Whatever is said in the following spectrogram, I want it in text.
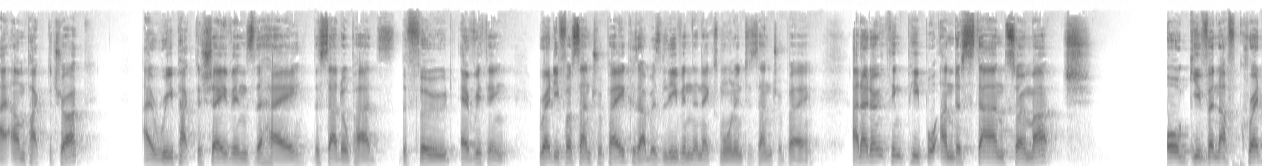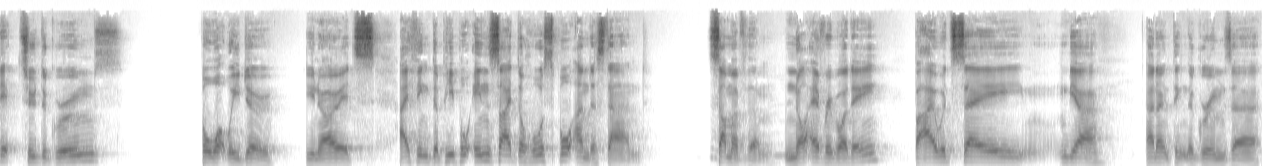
I unpacked the truck, I repacked the shavings, the hay, the saddle pads, the food, everything, ready for Saint Tropez because I was leaving the next morning to Saint Tropez. And I don't think people understand so much or give enough credit to the grooms for what we do. You know, it's, I think the people inside the horse sport understand. Some of them, not everybody. But I would say, yeah, I don't think the grooms are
